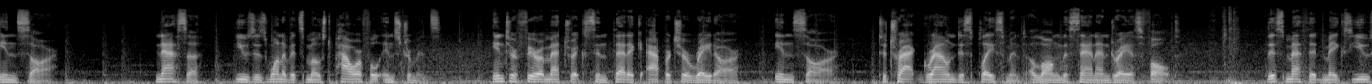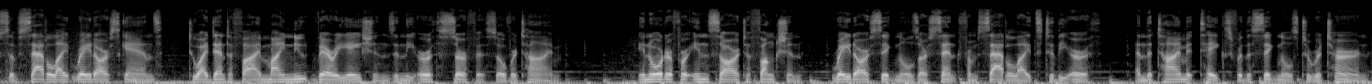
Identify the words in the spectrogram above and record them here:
INSAR. NASA uses one of its most powerful instruments, Interferometric Synthetic Aperture Radar, INSAR, to track ground displacement along the San Andreas Fault. This method makes use of satellite radar scans to identify minute variations in the Earth's surface over time. In order for INSAR to function, radar signals are sent from satellites to the Earth, and the time it takes for the signals to return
